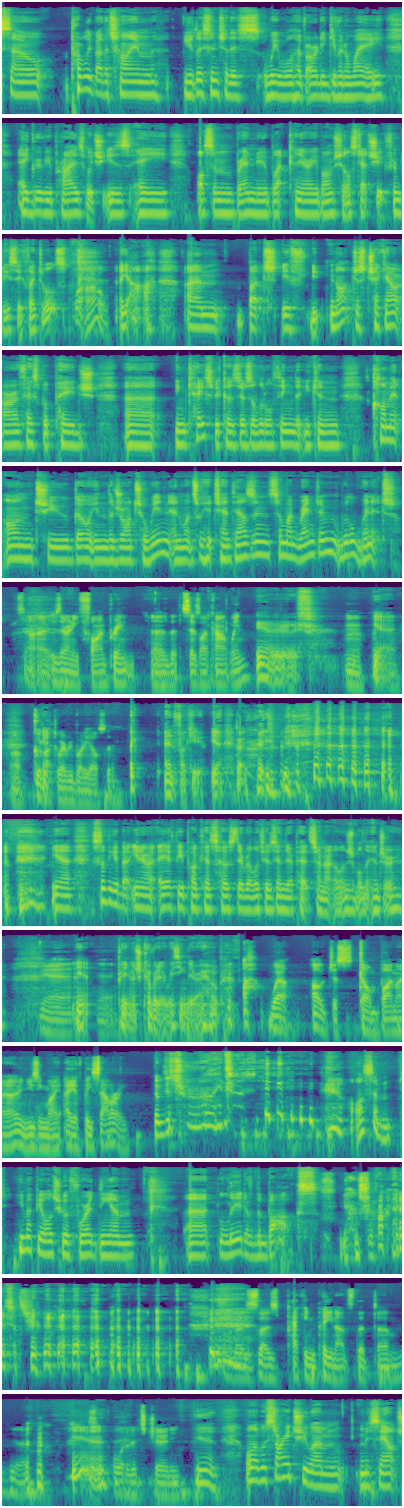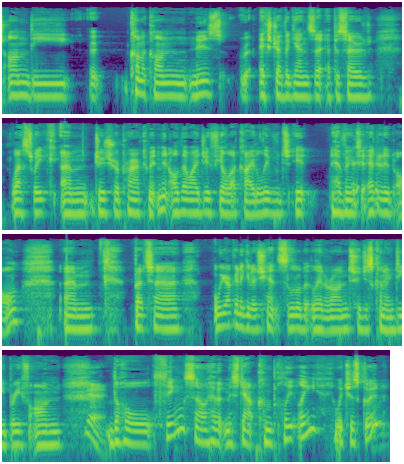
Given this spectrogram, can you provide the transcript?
so probably by the time you listen to this, we will have already given away a Groovy Prize, which is a awesome brand new Black Canary bombshell statue from DC Collectibles. Wow. Yeah. Um, but if not, just check out our Facebook page, uh, in case, because there's a little thing that you can comment on to go in the draw to win. And once we hit 10,000, someone random will win it. So, uh, is there any fine print uh, that says I can't win? Yeah, there is. Yeah. Well, good luck to everybody else then. And fuck you. Yeah. yeah. Something about, you know, AFB podcast hosts, their relatives and their pets are not eligible to enter. Yeah. Yeah. Pretty much covered everything there, I hope. Ah, well, I'll just go and buy my own using my AFB salary. Oh, that's right. awesome. You might be able to afford the um uh lid of the box. Yeah, that's right. That's right. those, those packing peanuts that um, you know Yeah. ordered its journey. Yeah. Well, I was sorry to um miss out on the uh, Comic Con news extravaganza episode last week um due to a prior commitment. Although I do feel like I lived it having to edit it all. Um, but uh, we are going to get a chance a little bit later on to just kind of debrief on Yeah. the whole thing. So I haven't missed out completely, which is good.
